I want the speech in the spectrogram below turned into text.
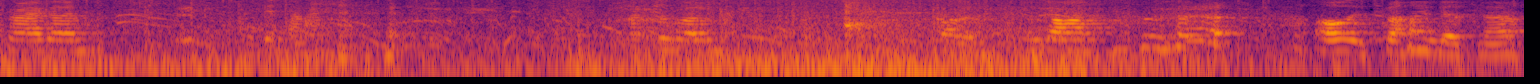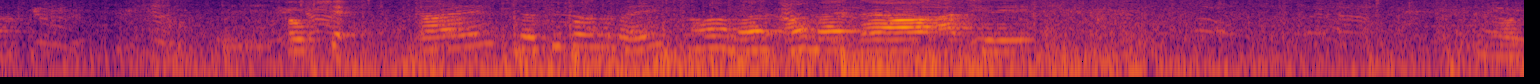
Sorry, I got him. I did have him. I still got him. Got him. He's gone. Oh, it's behind us now. Oh shit. Guys, there's people on the base. Oh no, oh no, they are actually. Hang on.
